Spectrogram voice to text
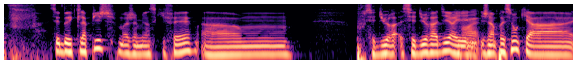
pff, Cédric Clapiche, moi j'aime bien ce qu'il fait. Euh, c'est dur, c'est dur à dire. Ouais. J'ai l'impression qu'il y a,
